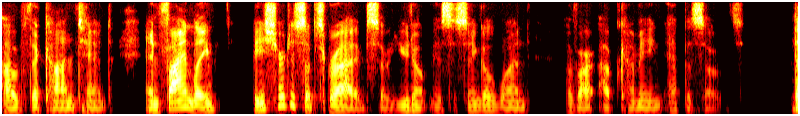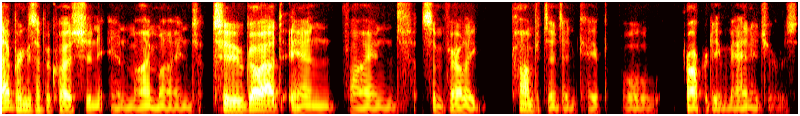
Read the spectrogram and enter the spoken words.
of the content. And finally, be sure to subscribe so you don't miss a single one of our upcoming episodes. That brings up a question in my mind to go out and find some fairly competent and capable property managers.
